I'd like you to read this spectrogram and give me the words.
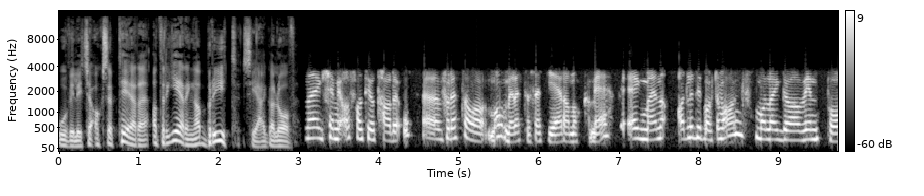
hun vil ikke akseptere at regjeringa bryter sin egen lov. Jeg kommer iallfall til å ta det opp, eh, for dette må vi rett og slett gjøre noe med. Jeg mener alle departement må legge vind på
